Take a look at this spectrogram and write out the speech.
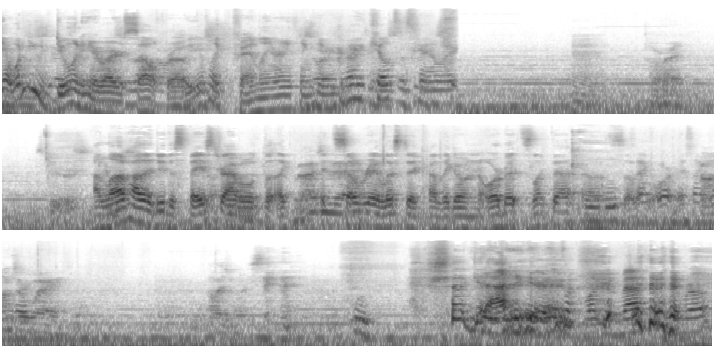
Yeah, what are you doing here by yourself, bro? You have like family or anything here? know he kills his family. Hmm. Alright. Let's do this. I love how they do the space travel. With the, like, it's so realistic how they go in orbits like that. Oh, it's so It's like or it's like Bombs Uber. away. Always want to say that. Shut get out of here! He's a fucking master, bro.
